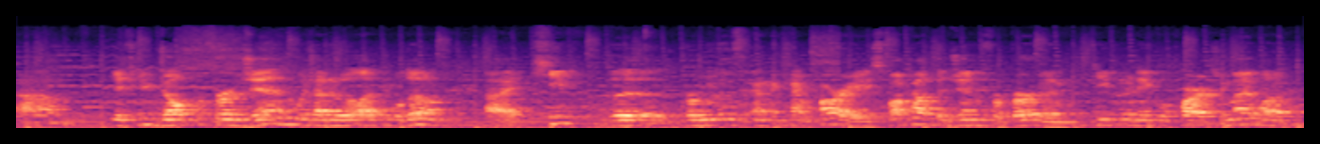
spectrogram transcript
Um, if you don't prefer gin, which I know a lot of people don't, uh, keep the vermouth and the Campari, swap out the gin for bourbon, keep it in equal parts. You might want to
